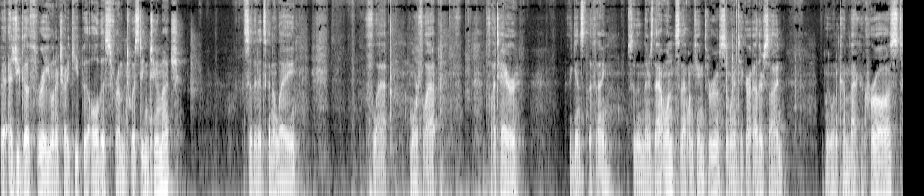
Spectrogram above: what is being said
But as you go through, you wanna try to keep all this from twisting too much so that it's gonna lay flat, more flat, flatter against the thing. So then there's that one. So that one came through. So we're gonna take our other side. We wanna come back across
